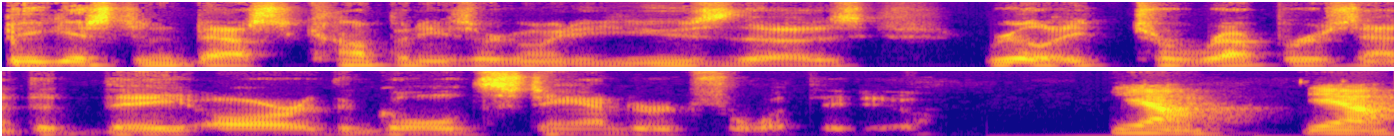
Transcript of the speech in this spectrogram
biggest and best companies are going to use those really to represent that they are the gold standard for what they do. Yeah, yeah.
